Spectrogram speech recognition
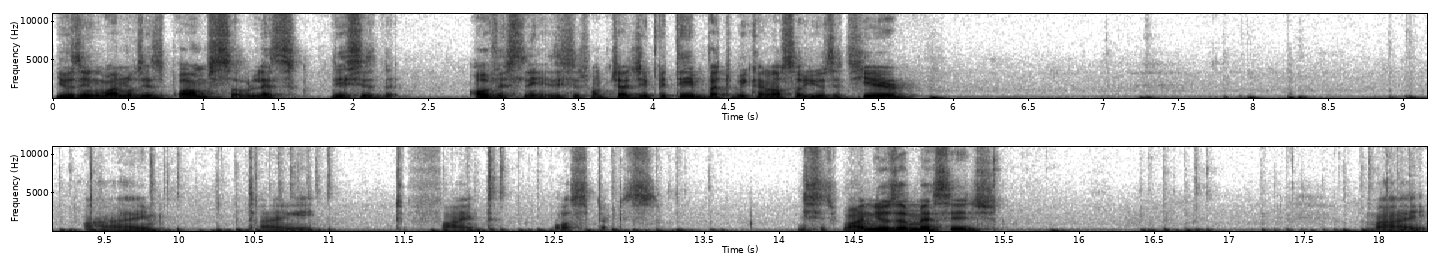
using one of these prompts. So let's, this is the, Obviously, this is from ChatGPT, but we can also use it here. I'm trying to find prospects. This is one user message. My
